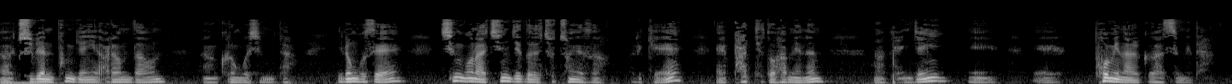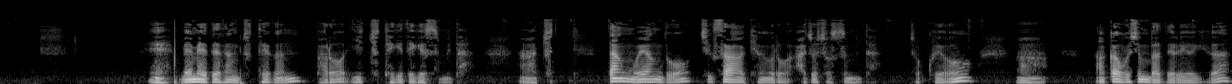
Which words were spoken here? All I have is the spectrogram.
어, 주변 풍경이 아름다운 어, 그런 곳입니다. 이런 곳에 친구나 친지들 초청해서 이렇게 예, 파티도 하면은 어, 굉장히 예, 예, 폼이 날 것 같습니다. 예, 매매 대상 주택은 바로 이 주택이 되겠습니다. 아, 주, 땅 모양도 직사각형으로 아주 좋습니다. 좋고요. 아, 아까 보신 바대로 여기가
